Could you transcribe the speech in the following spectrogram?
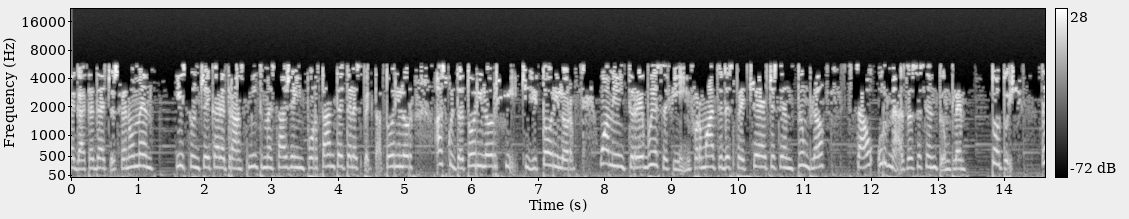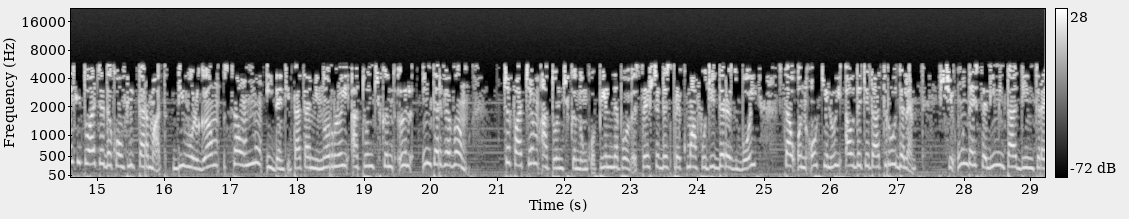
legate de acest fenomen. Ei sunt cei care transmit mesaje importante telespectatorilor, ascultătorilor și cititorilor. Oamenii trebuie să fie informați despre ceea ce se întâmplă sau urmează să se întâmple. Totuși, în situație de conflict armat, divulgăm sau nu identitatea minorului atunci când îl intervievăm, ce facem atunci când un copil ne povestește despre cum a fugit de război sau în ochii lui au decedat rudele? Și unde este limita dintre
